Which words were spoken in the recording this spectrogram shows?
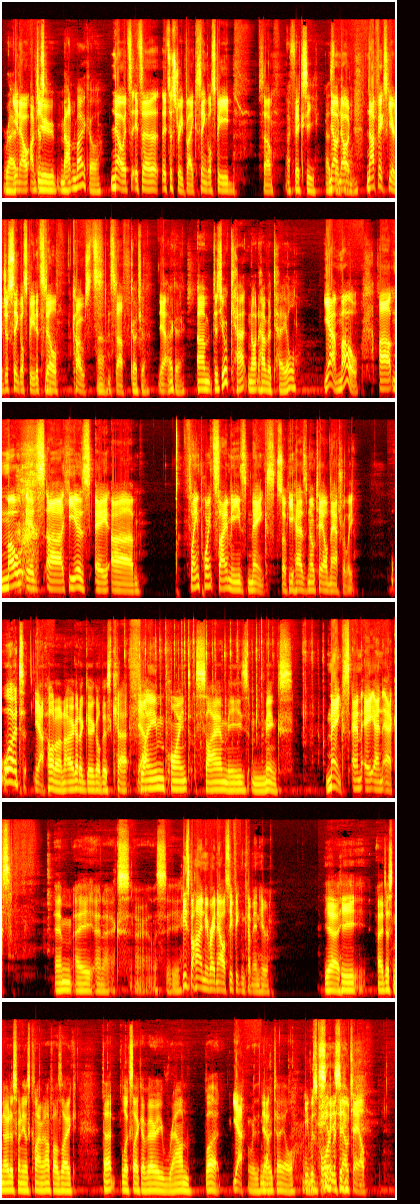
Right. You know, I'm do just you mountain bike or no, it's it's a it's a street bike, single speed. So a fixie? no, no, call not fixed gear, just single speed. It's still coasts and stuff. Gotcha. Yeah. Okay. Um, does your cat not have a tail? Yeah, Mo. Uh, Mo is uh, he is a um, flame point Siamese Manx, so he has no tail naturally. What? Yeah, Hold on, I gotta Google this cat. Yeah. Flame Point Siamese Minx. Manx, M A N X. M A N X. All right, let's see. He's behind me right now. I'll see if he can come in here. Yeah, he. I just noticed when he was climbing up, I was like, that looks like a very round butt Yeah, with Yeah. no tail. he was born with no tail.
